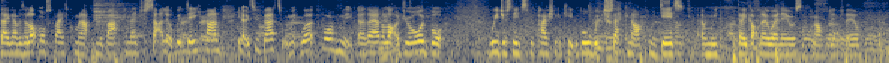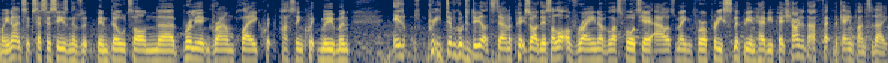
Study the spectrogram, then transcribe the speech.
they gave us a lot more space coming out from the back, and they just sat a little bit deep. And you know, to be fair to them, it worked for them. You know, they had a lot of joy, but we just needed to be patient and keep the ball, which second half we did, and we they got nowhere near us second half. I didn't feel. Well, United's success this season has been built on uh, brilliant ground play, quick passing, quick movement. It's pretty difficult to do that today on a pitch like this. A lot of rain over the last 48 hours, making for a pretty slippy and heavy pitch. How did that affect the game plan today?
